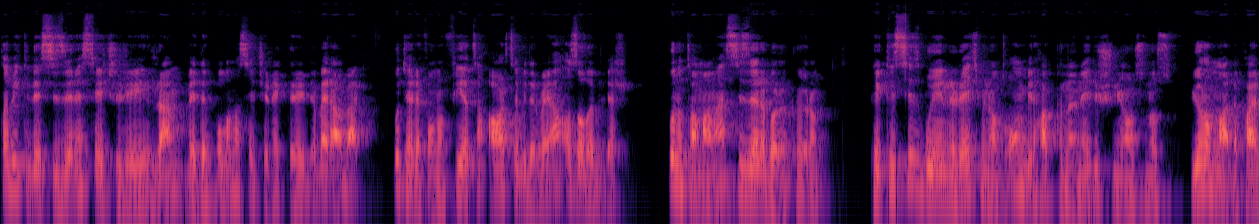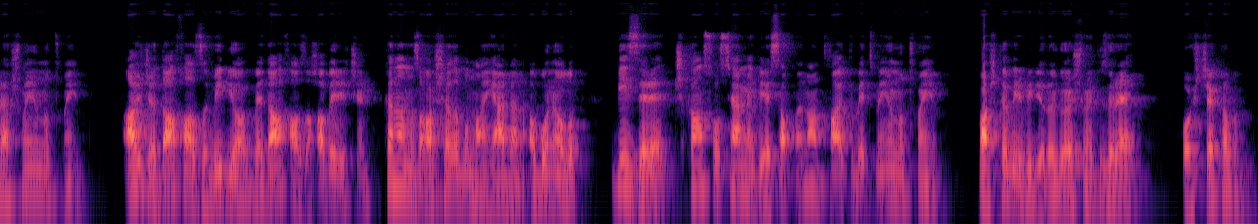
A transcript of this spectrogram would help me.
Tabii ki de sizlerin seçeceği RAM ve depolama seçenekleriyle beraber bu telefonun fiyatı artabilir veya azalabilir. Bunu tamamen sizlere bırakıyorum. Peki siz bu yeni Redmi Note 11 hakkında ne düşünüyorsunuz? Yorumlarda paylaşmayı unutmayın. Ayrıca daha fazla video ve daha fazla haber için kanalımıza aşağıda bulunan yerden abone olup bizleri çıkan sosyal medya hesaplarından takip etmeyi unutmayın. Başka bir videoda görüşmek üzere, hoşçakalın.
